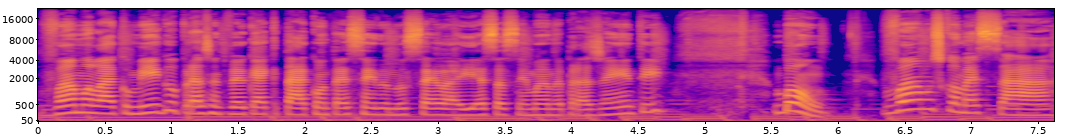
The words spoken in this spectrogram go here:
Vamos lá comigo para a gente ver o que é que está acontecendo no céu aí essa semana para gente? Bom, vamos começar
